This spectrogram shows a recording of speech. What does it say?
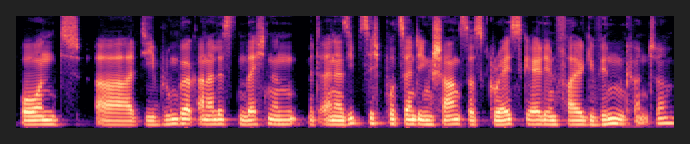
Und äh, die Bloomberg-Analysten rechnen mit einer 70-prozentigen Chance, dass Grayscale den Fall gewinnen könnte.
